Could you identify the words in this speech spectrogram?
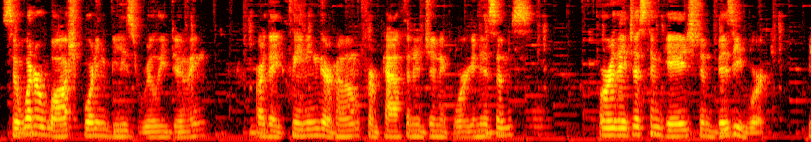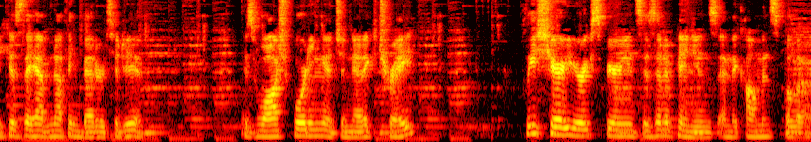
So what are washboarding bees really doing? Are they cleaning their home from pathogenic organisms? Or are they just engaged in busy work because they have nothing better to do? Is washboarding a genetic trait Please share your experiences and opinions in the comments below.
